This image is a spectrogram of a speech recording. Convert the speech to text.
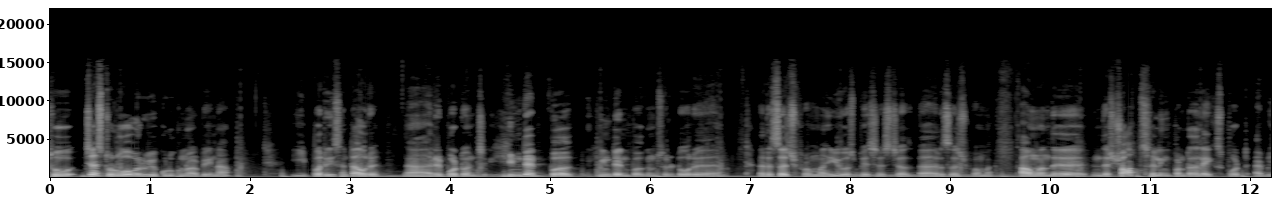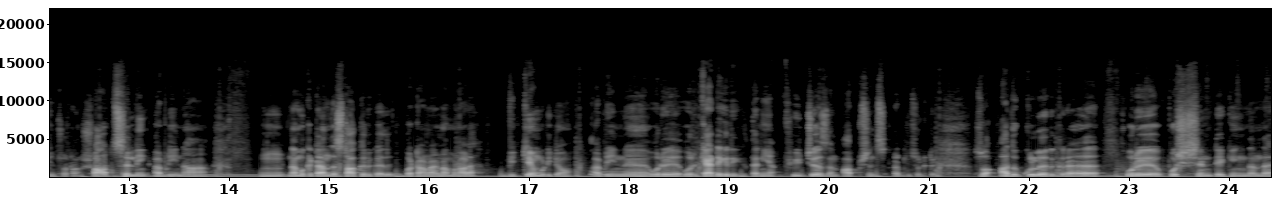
ஸோ ஜஸ்ட் ஒரு ஓவர்வியூ கொடுக்கணும் அப்படின்னா இப்போ ரீசெண்டாக ஒரு ரிப்போர்ட் வந்துச்சு. ஹிண்டன்பர்க் ஹிண்டன்பர்க்னு சொல்லிட்டு ஒரு research firm US based research firm அவங்க வந்து இந்த ஷார்ட் செல்லிங் பண்ணுறதுல எக்ஸ்போர்ட் அப்படின்னு சொல்கிறாங்க ஷார்ட் செல்லிங் அப்படின்னா நம்மக்கிட்ட அந்த ஸ்டாக் இருக்காது. பட் ஆனால் நம்மளால் விற்க முடியும் அப்படின்னு ஒரு ஒரு கேட்டகரிக்கு தனியாக ஃபியூச்சர்ஸ் அண்ட் ஆப்ஷன்ஸ் அப்படின்னு சொல்லிட்டு. ஸோ அதுக்குள்ளே இருக்கிற ஒரு பொசிஷன் டேக்கிங் தான் அந்த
